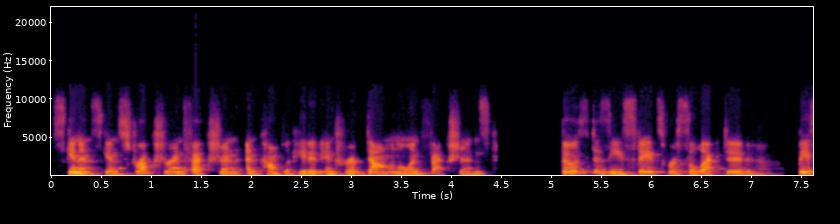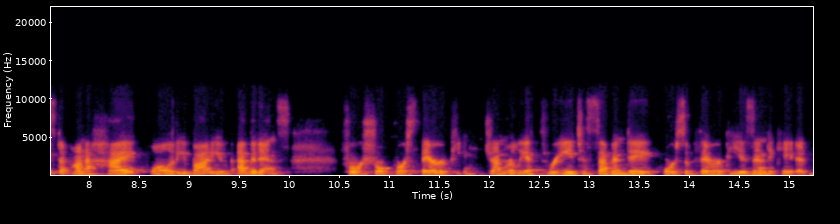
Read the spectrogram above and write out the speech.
skin and skin structure infection, and complicated intra-abdominal infections. Those disease states were selected based upon a high quality body of evidence for short course therapy. Generally, a three to seven day course of therapy is indicated.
